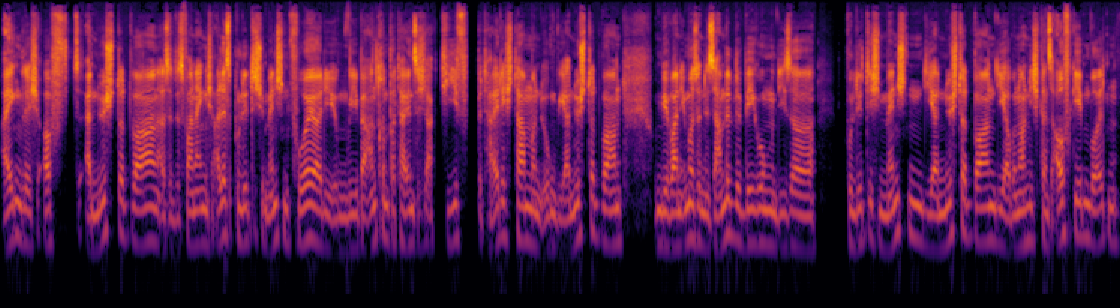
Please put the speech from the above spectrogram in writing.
eigentlich oft ernüchtert waren. Also das waren eigentlich alles politische Menschen vorher, die irgendwie bei anderen Parteien sich aktiv beteiligt haben und irgendwie ernüchtert waren. Und wir waren immer so eine Sammelbewegung dieser politischen Menschen, die ernüchtert waren, die aber noch nicht ganz aufgeben wollten.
